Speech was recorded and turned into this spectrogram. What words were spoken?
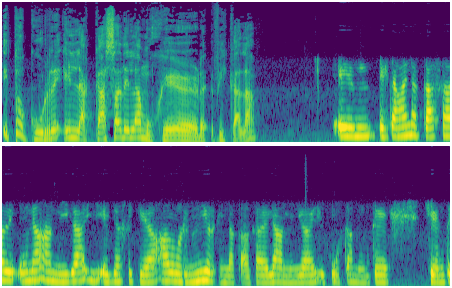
¿Esto ocurre en la casa de la mujer, fiscala? Eh, estaba en la casa de una amiga y ella se queda a dormir en la casa de la amiga y justamente gente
